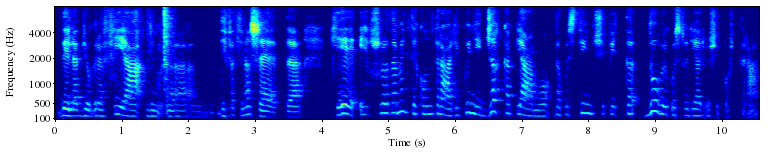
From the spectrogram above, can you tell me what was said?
della biografia di, uh, di Fatina Shed che è assolutamente contrario, quindi già capiamo da quest'incipit dove questo diario ci porterà.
